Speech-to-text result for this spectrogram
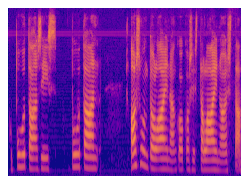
kun puhutaan siis puhutaan asuntolainan kokoisista lainoista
